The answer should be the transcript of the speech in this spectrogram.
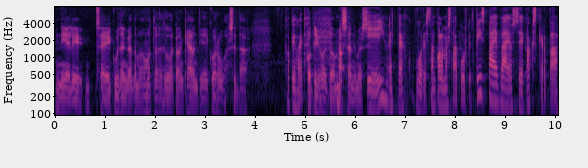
Niin, eli se ei kuitenkaan tämä ammattilaisellakaan käynti ei korvaa sitä kotihoitoa, kotihoitoa no, missään no, nimessä. Ei, että vuodessa on 365 päivää, jos se kaksi kertaa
